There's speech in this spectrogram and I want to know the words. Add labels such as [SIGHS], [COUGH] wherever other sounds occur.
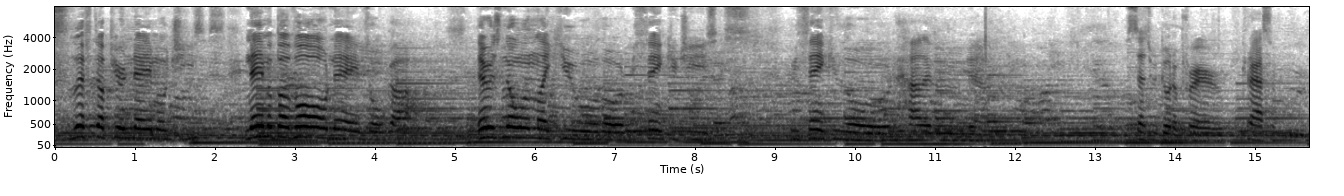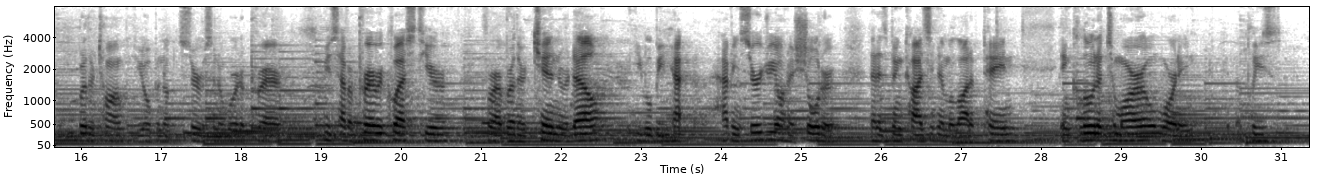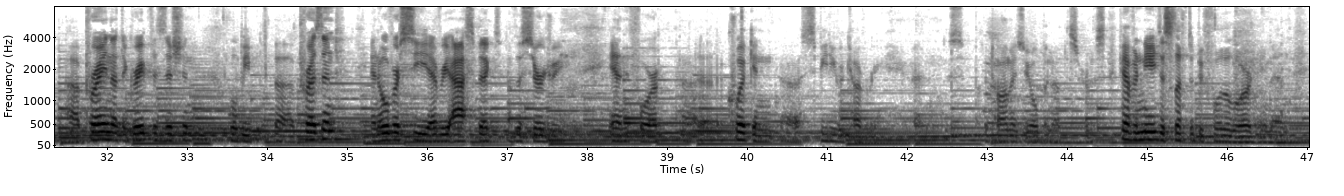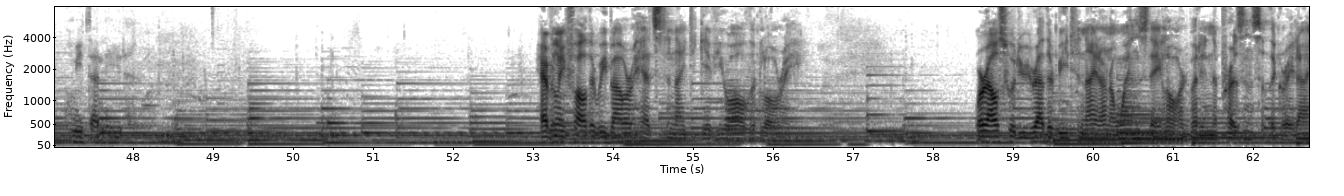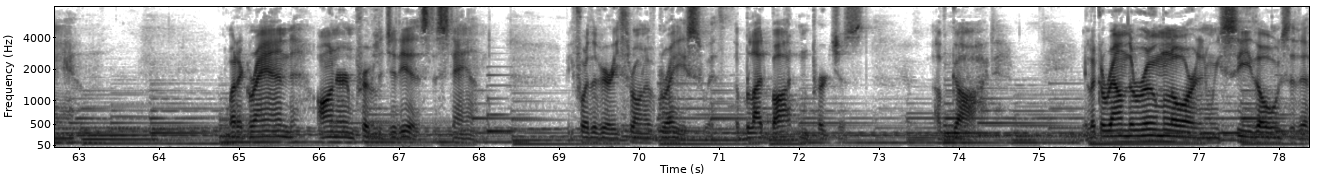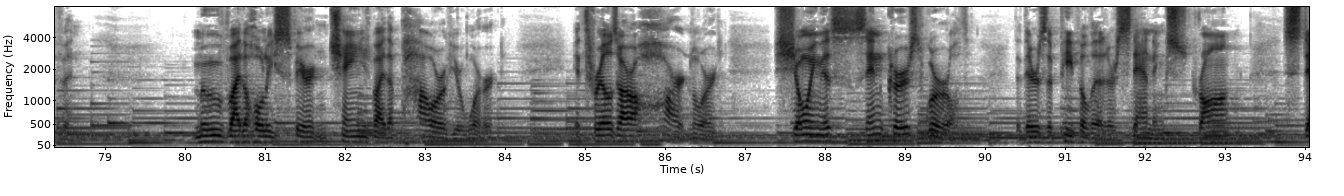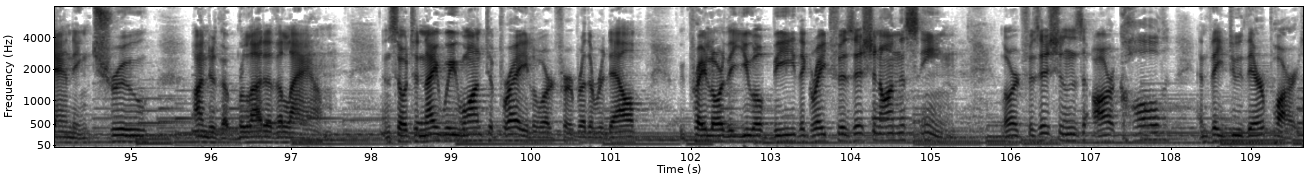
can lift up your name, oh Jesus. Name above all names, oh God. There is no one like you, oh Lord. We thank you, Jesus. We thank you, Lord. Hallelujah. Just as we go to prayer, could I ask Brother Tom, could you open up the service in a word of prayer? We just have a prayer request here for our brother Ken Riddell. He will be ha- having surgery on his shoulder that has been causing him a lot of pain in Kelowna tomorrow morning. Please uh, praying that the great physician will be uh, present and oversee every aspect of the surgery and for uh, quick and uh, speedy recovery. And Tom, as you open up the service, if you have a need, just lift it before the Lord. Amen. Meet that need. Heavenly Father, we bow our heads tonight to give you all the glory. Where else would we rather be tonight on a Wednesday, Lord, but in the presence of the great I am? What a grand honor and privilege it is to stand before the very throne of grace with the blood bought and purchased of God. You look around the room, Lord, and we see those that have been moved by the Holy Spirit and changed by the power of your word. It thrills our heart, Lord, showing this sin cursed world that there's a people that are standing strong, standing true under the blood of the Lamb. And so tonight we want to pray, Lord, for Brother Riddell. We pray, Lord, that you will be the great physician on the scene. Lord, physicians are called and they do their part.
